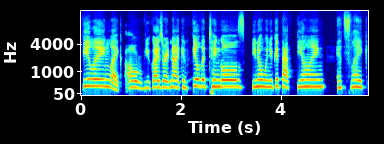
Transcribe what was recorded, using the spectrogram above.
feeling like, oh, you guys right now, I can feel the tingles. You know, when you get that feeling, it's like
